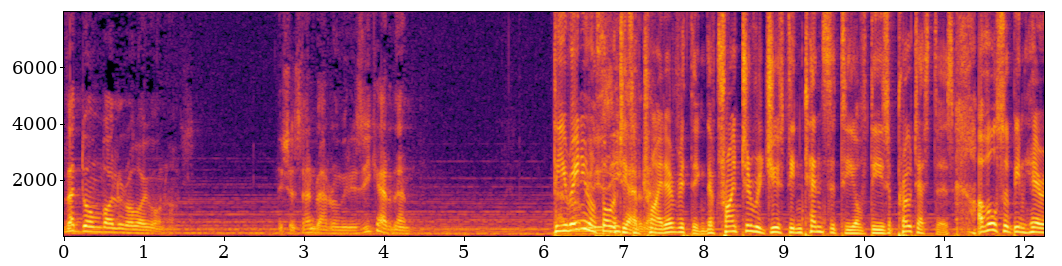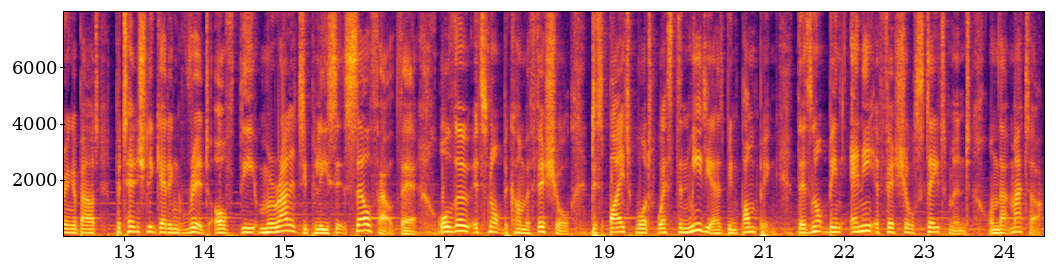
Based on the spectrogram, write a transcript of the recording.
و دنبال روای نشستن برنامه ریزی کردن The Iranian authorities have tried everything. They've tried to reduce the intensity of these protesters. I've also been hearing about potentially getting rid of the morality police itself out there, although it's not become official. Despite what Western media has been pumping, there's not been any official statement on that matter.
